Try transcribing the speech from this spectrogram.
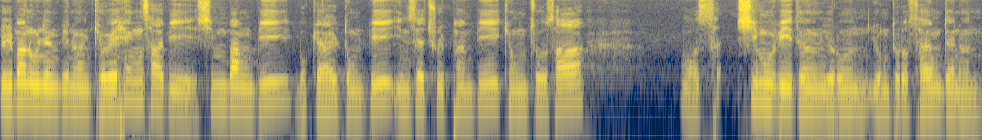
일반 운영비는 교회 행사비, 신방비, 목회 활동비, 인쇄 출판비, 경조사, 어, 사- 시무비 등 이런 용도로 사용되는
